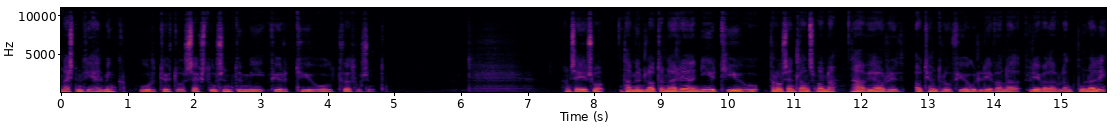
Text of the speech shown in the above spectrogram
næstum því helming úr 26.000 í 42.000. Hann segir svo, það mun láta næri að 90% landsmanna hafi árið 1804 lifað af landbúnaði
